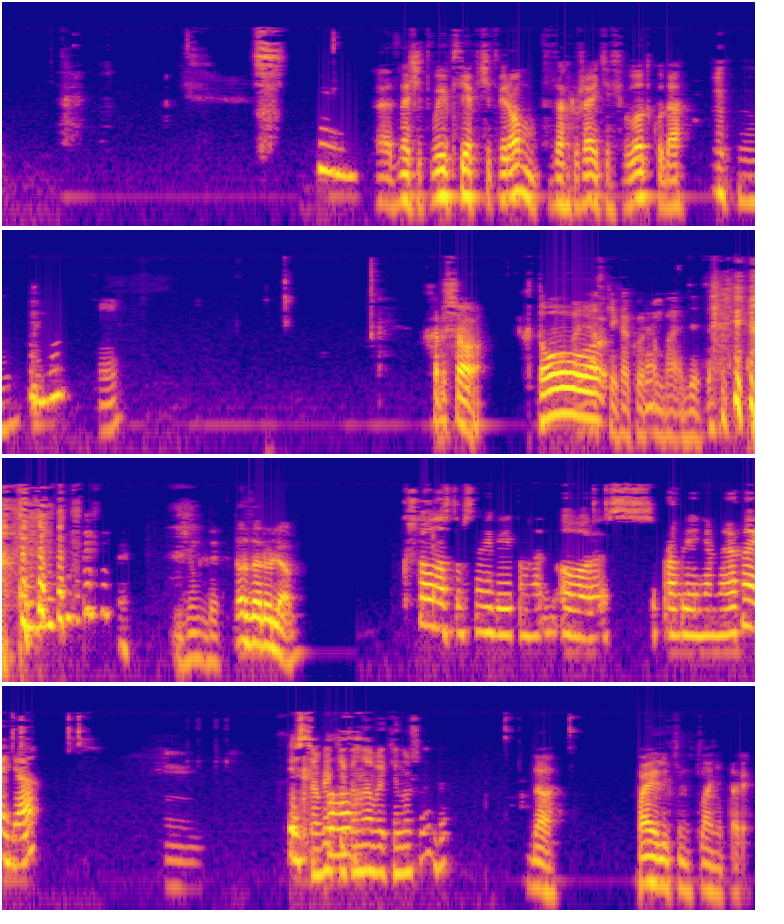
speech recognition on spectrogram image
Э, Значит, вы все вчетвером загружаетесь в лодку, да? Мгм. Хорошо. Кто, Повязки, как у Рэмбо одеть. Джунгли. кто за рулем? Что у нас там с навигатором, о, с управлением? Наверное, я. Если Там по- какие-то навыки нужны, да? Да. Piloting Planetary.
